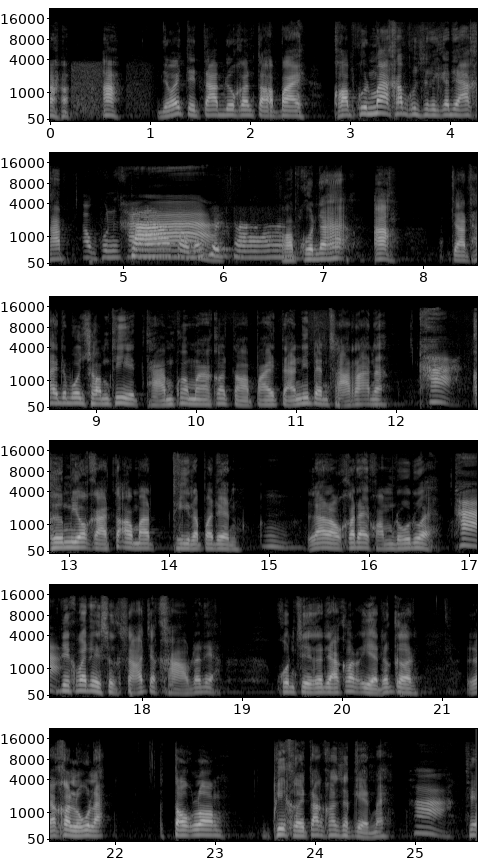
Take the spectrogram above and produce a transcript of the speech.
อะอะเดี๋ยวไว้ติดตามดูกันต่อไป ขอบคุณมากครับคุณสิริกัญญาครับ ขอบคุณค่ะ ค่ะขอบพระคุณค่ะ ขอบคุณนะฮะอะจัดให้ท่านผู้ชมที่ถามเข้ามาก็ต่อไป แต่อันนี้เป็นสาระนะ ค่ะ คือมีโอกาสต้องเอามาทีละประเด็นแล้วเราก็ได้ความรู้ด้วย ค่ะ นี่ก็ไม่ได้ศึกษาจากข่าวแล้วเนี่ย คุณศิริยาก็ละเอียดเหลือเกิน แล้วก็รู้แล้วตกลงพี่เคยตั้งข้อสังเกตไหมค่ะ ที่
